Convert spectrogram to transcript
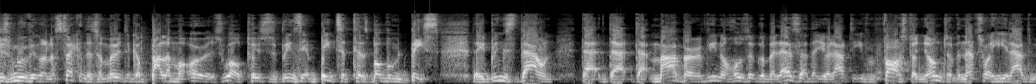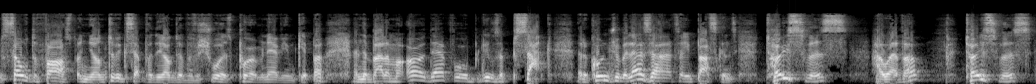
Just moving on a second, there's a Bala Ma'or as well. Tosfos brings it in Beitza and base. That he brings down that that that Ma'bar Ravina holds that you're allowed to even fast on Yontov, and that's why he allowed himself to fast on Yontov, except for the Yontov of Shavuos, Purim, and Evium Kippur. And the Bala Ma'or therefore gives a psak that according to Beleza, that's how he paskins. Tosfos, however, Tosfos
